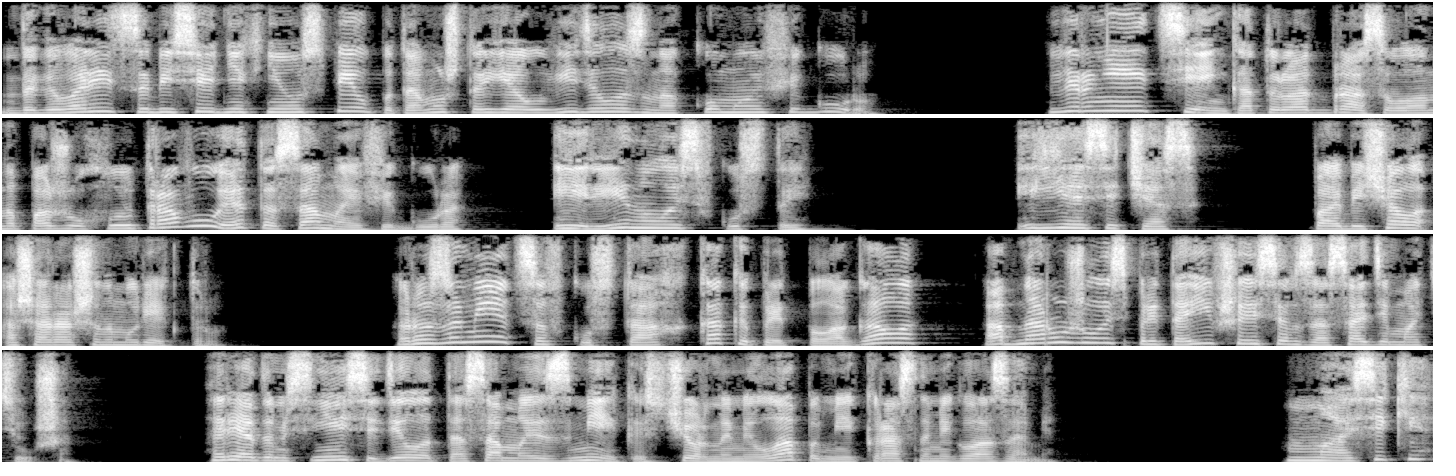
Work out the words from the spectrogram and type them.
Договорить собеседник не успел, потому что я увидела знакомую фигуру. Вернее, тень, которую отбрасывала на пожухлую траву, это самая фигура. И ринулась в кусты. «Я сейчас», — пообещала ошарашенному ректору. Разумеется, в кустах, как и предполагала, обнаружилась притаившаяся в засаде Матюша. Рядом с ней сидела та самая змейка с черными лапами и красными глазами. «Масики?»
